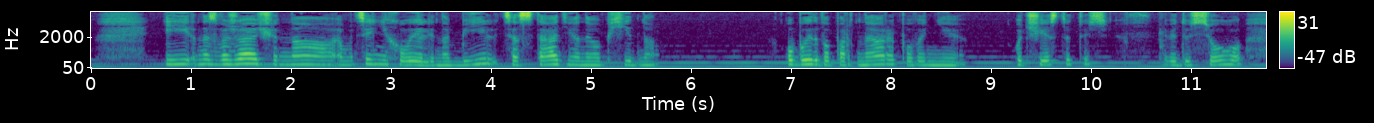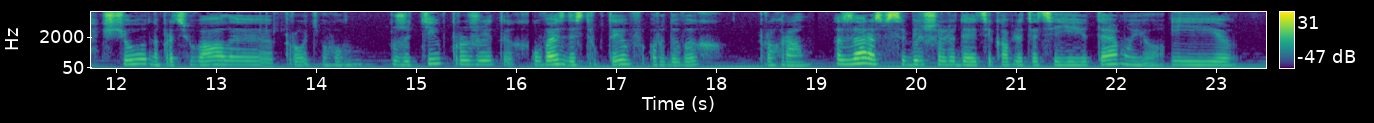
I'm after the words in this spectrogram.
І незважаючи на емоційні хвилі, на біль, ця стадія необхідна. Обидва партнери повинні очиститись від усього, що напрацювали протягом життів прожитих, увесь деструктив родових програм. Зараз все більше людей цікавляться цією темою, і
